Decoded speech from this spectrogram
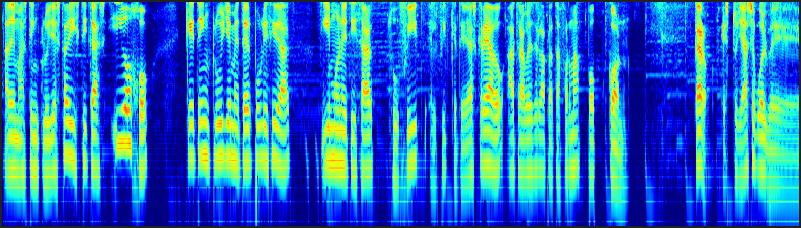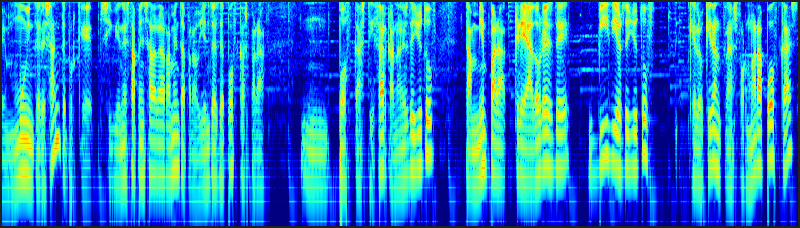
Además te incluye estadísticas y ojo, que te incluye meter publicidad y monetizar tu feed, el feed que te hayas creado a través de la plataforma Popcorn. Claro, esto ya se vuelve muy interesante porque si bien está pensada la herramienta para oyentes de podcast, para mm, podcastizar canales de YouTube, también para creadores de vídeos de YouTube que lo quieran transformar a podcast,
